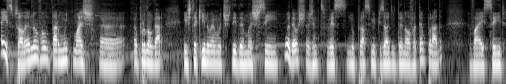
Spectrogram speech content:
é isso, pessoal. Eu não vou estar muito mais uh, a prolongar. Isto aqui não é uma despedida, mas sim um adeus. A gente vê-se no próximo episódio da nova temporada. Vai sair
